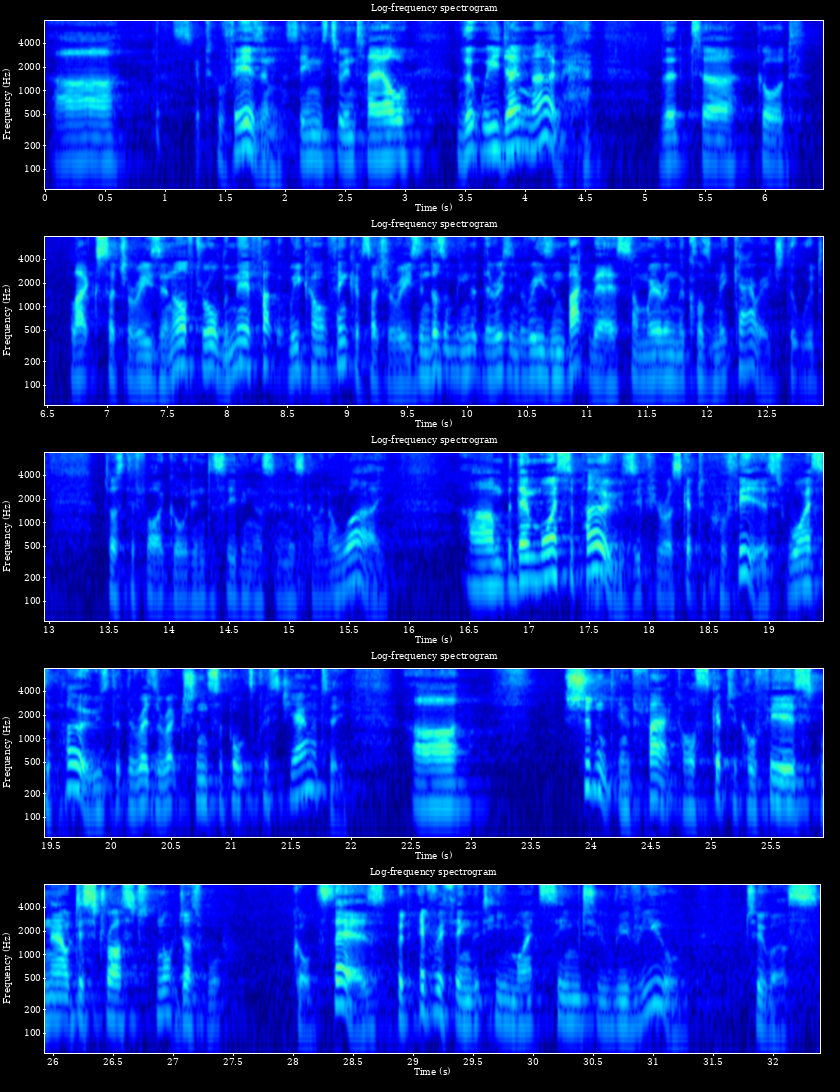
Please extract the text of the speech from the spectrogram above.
Uh, skeptical theism seems to entail that we don't know that uh, God lacks such a reason. After all, the mere fact that we can't think of such a reason doesn't mean that there isn't a reason back there somewhere in the cosmic garage that would justify God in deceiving us in this kind of way. Um, but then why suppose, if you're a skeptical theist, why suppose that the resurrection supports Christianity? Uh, shouldn't, in fact, our skeptical theist now distrust not just what God says, but everything that he might seem to reveal to us?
